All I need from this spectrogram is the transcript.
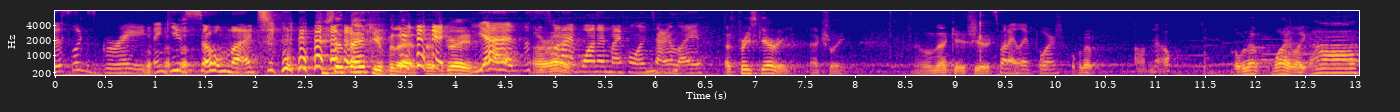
This looks great. Thank you so much. She said thank you for that. That's great. Yes, this All is what. I've wanted my whole entire life. That's pretty scary, actually. Well, in that case, here. It's what I live for. Open up. Oh no. Open up. Why? Like, ah.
